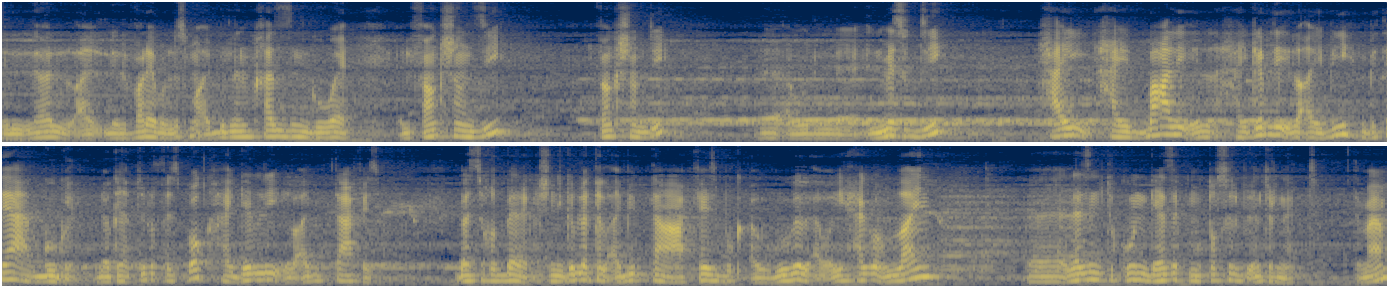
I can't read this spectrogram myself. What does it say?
اللي هو لل variable اللي اسمه IP اللي أنا مخزن جواه ال function دي ال function دي آه، أو ال method دي هيطبع لي هيجيب لي ال IP بتاع جوجل. لو كتبت له فيسبوك هيجيب لي ال IP بتاع فيسبوك بس خد بالك عشان يجيب لك ال IP بتاع فيسبوك أو جوجل أو أي حاجة اونلاين آه لازم تكون جهازك متصل بالإنترنت. تمام؟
